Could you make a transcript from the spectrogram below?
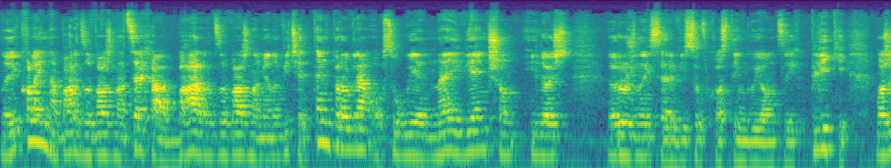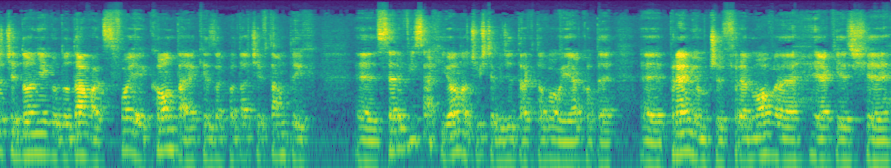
No i kolejna bardzo ważna cecha, bardzo ważna, mianowicie ten program obsługuje największą ilość różnych serwisów hostingujących pliki. Możecie do niego dodawać swoje konta, jakie zakładacie w tamtych e, serwisach i on oczywiście będzie traktował je jako te e, premium czy fremowe, jakie się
